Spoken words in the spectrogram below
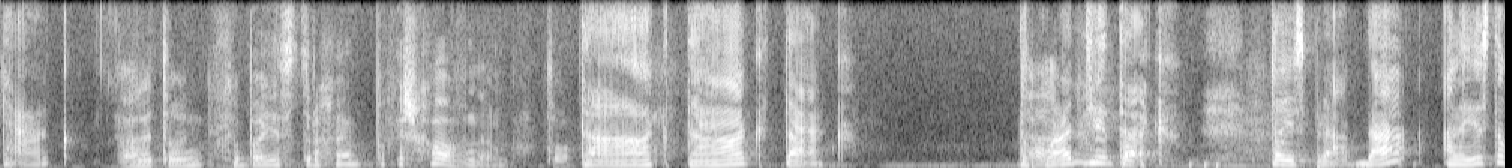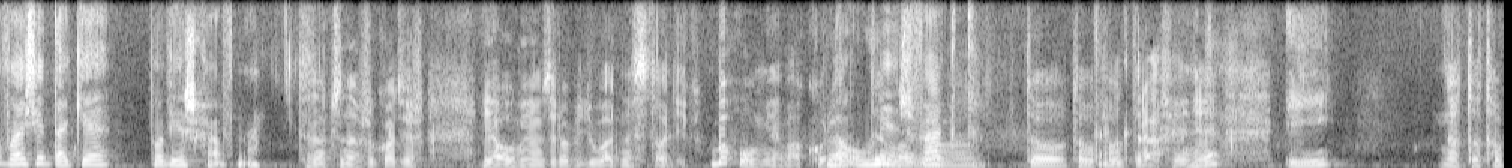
Tak. Ale to chyba jest trochę powierzchowne. To... Tak, tak, tak. Dokładnie tak. tak. To jest prawda, ale jest to właśnie takie powierzchowne. To znaczy na przykład, wiesz, ja umiem zrobić ładny stolik, bo umiem akurat. No umiesz, fakt. To, to tak. potrafię, nie? I no to to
